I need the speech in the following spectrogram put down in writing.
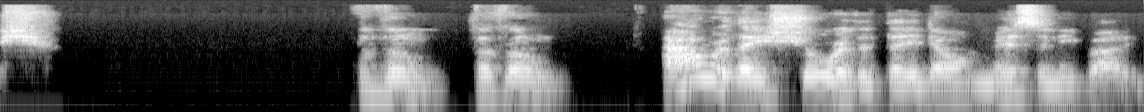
phew. boom, boom. How are they sure that they don't miss anybody?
